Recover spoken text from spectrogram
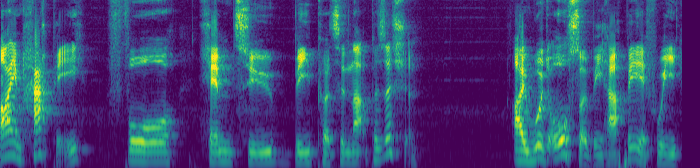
I'm happy for him to be put in that position. I would also be happy if we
